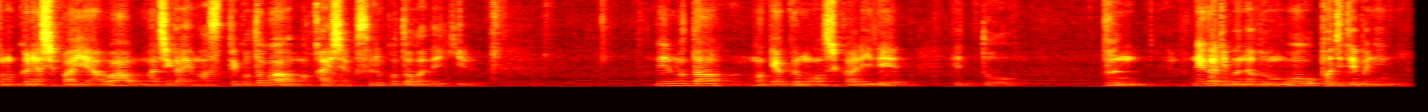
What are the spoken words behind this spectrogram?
この classifier は間違えますってことが、まあ、解釈することができる。でまた、まあ、逆もしかりで、えっと、文ネガティブな文をポジティブに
